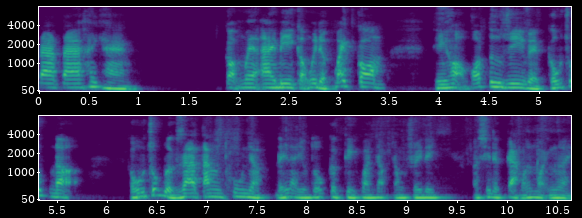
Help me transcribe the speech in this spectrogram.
data khách hàng cộng với IB cộng với được Backcom thì họ có tư duy về cấu trúc nợ cấu trúc được gia tăng thu nhập. Đấy là yếu tố cực kỳ quan trọng trong trading. Và xin được cảm ơn mọi người.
